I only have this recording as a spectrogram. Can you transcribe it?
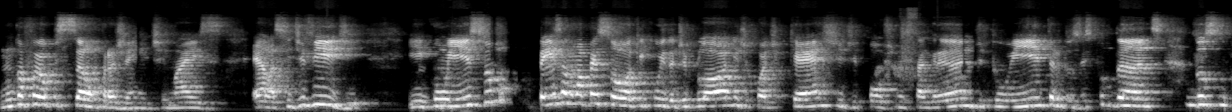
nunca foi opção para gente, mas ela se divide. E com isso, pensa numa pessoa que cuida de blog, de podcast, de post no Instagram, de Twitter, dos estudantes, dos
